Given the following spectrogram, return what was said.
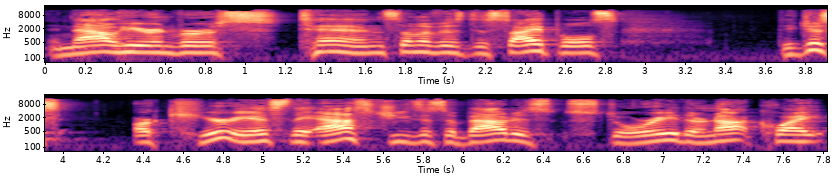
And now, here in verse 10, some of his disciples, they just are curious. They ask Jesus about his story. They're not quite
